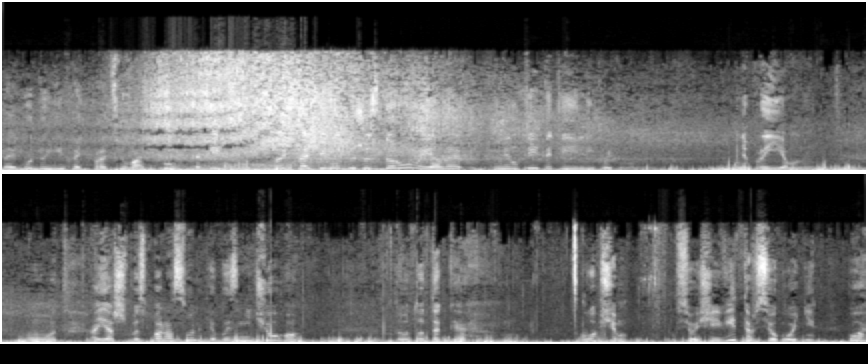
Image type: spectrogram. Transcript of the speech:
та й буду їхати працювати. Фу, такий дощ наче не дуже здоровий, але мілкий такий ліпить неприємний. От. А я ж без парасольки, без нічого, то, то таке. В общем, все, ще й вітер сьогодні. Ой,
